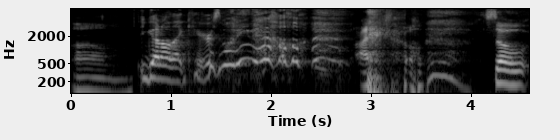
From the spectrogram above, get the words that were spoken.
Um, you got all that cares money now? I know. So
